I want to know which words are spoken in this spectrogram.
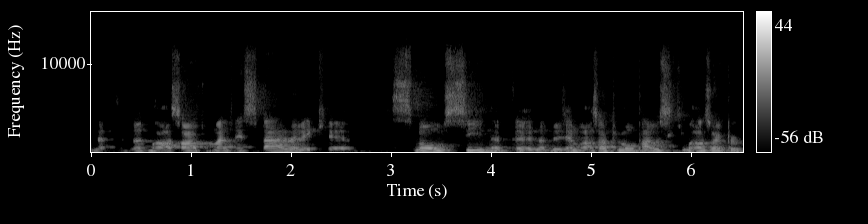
notre, brasseur mal principal, avec Simon aussi, notre, notre deuxième brasseur, puis mon père aussi qui brasse un peu.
